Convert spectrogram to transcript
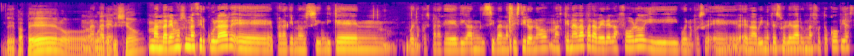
de papel o Mandare, alguna petición. Mandaremos una circular eh, para que nos indiquen, bueno, pues para que digan si van a asistir o no, más que nada para ver el aforo y, bueno, pues eh, el gabinete suele dar unas fotocopias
